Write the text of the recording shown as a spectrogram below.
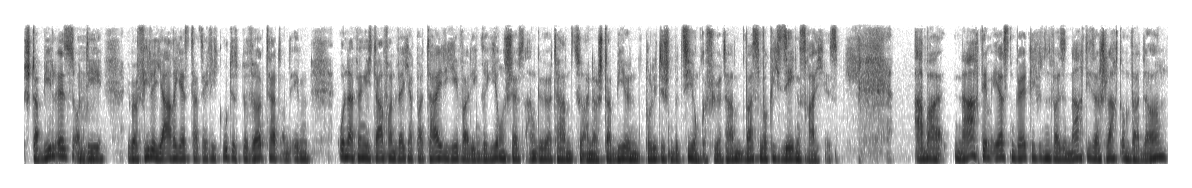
stabil ist und mhm. die über viele Jahre jetzt tatsächlich Gutes bewirkt hat und eben unabhängig davon, welcher Partei die jeweiligen Regierungschefs angehört haben, zu einer stabilen politischen Beziehung geführt haben, was wirklich segensreich ist. Aber nach dem Ersten Weltkrieg, beziehungsweise nach dieser Schlacht um Verdun,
